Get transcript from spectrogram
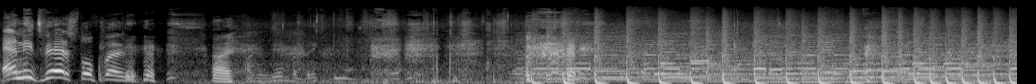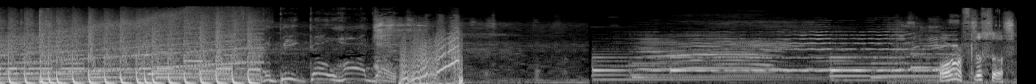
En niet weer stoppen! Hoi. The Oh, vloesels.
